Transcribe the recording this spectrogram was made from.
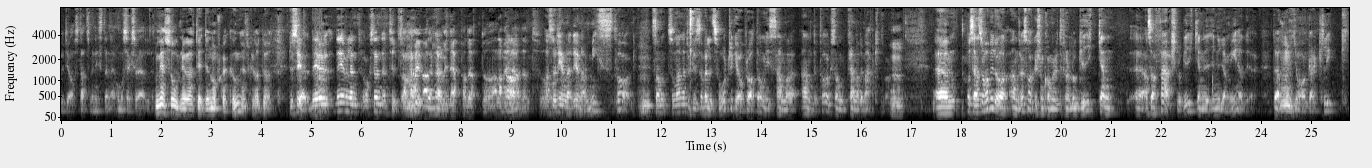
vet jag, statsministern är homosexuell. men jag såg nu att den norska kungen skulle ha dött. Du ser, det är, det är väl en, också en, en typ av... Samma den här- Johnny Depp har dött och alla möjliga Ja, dött. Och, alltså rena, rena misstag. Som, som man naturligtvis har väldigt svårt tycker jag att prata om i samma andetag som främmande makt. Va? Ehm, och sen så har vi då andra saker som kommer utifrån logiken, alltså affärslogiken i, i nya medier. Det är att man jagar klick.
